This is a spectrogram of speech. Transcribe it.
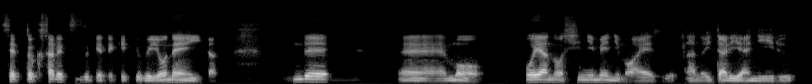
説得され続けて結局4年いた。で、えーもう親の死に目にも会えず、あのイタリアにいる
